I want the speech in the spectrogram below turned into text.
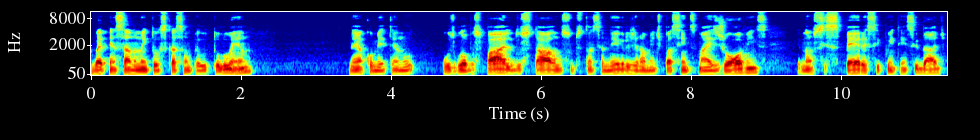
vai pensar numa intoxicação pelo tolueno, né, acometendo os globos pálidos, tálamos, substância negra, geralmente pacientes mais jovens, não se espera essa hipointensidade.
